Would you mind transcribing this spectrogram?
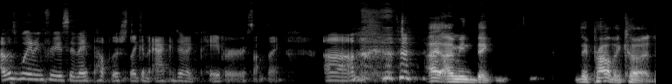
I was waiting for you to say they published like an academic paper or something. Um, I, I mean, they they probably could.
